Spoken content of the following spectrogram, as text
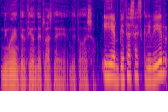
ninguna intención detrás de, de todo eso. Y empiezas a escribir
